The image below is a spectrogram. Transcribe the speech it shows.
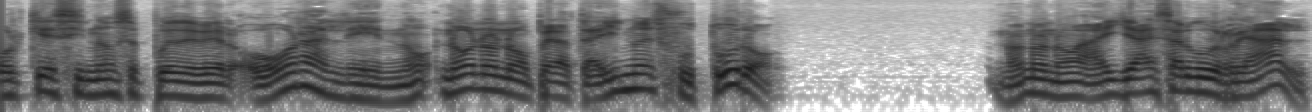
¿Por qué si no se puede ver? Órale, no, no, no, no, espérate, ahí no es futuro. No, no, no, ahí ya es algo real.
